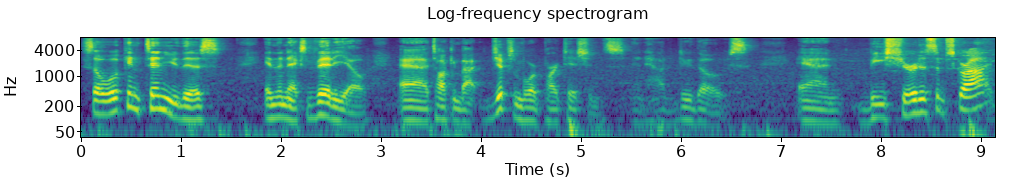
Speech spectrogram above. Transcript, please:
So we'll continue this in the next video, uh, talking about gypsum board partitions and how to do those. And be sure to subscribe,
